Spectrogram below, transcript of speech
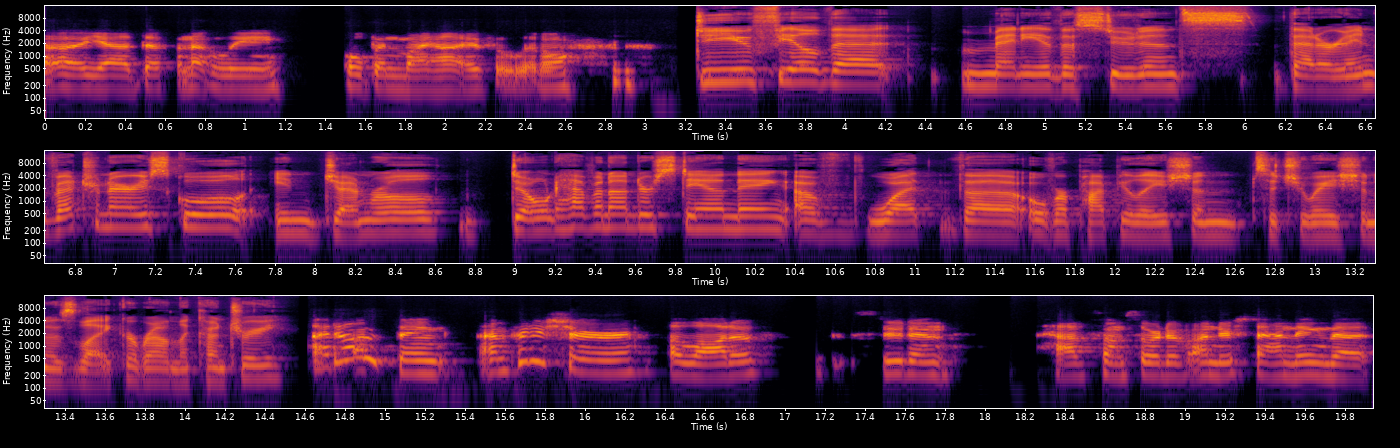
uh, yeah, definitely opened my eyes a little. Do you feel that many of the students that are in veterinary school in general don't have an understanding of what the overpopulation situation is like around the country? I don't think, I'm pretty sure a lot of students have some sort of understanding that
